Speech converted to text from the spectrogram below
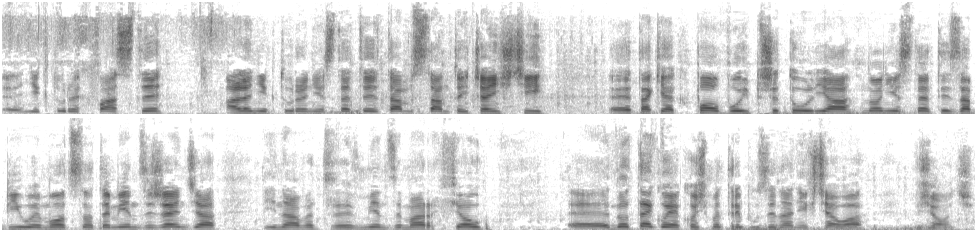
e, niektóre chwasty, ale niektóre niestety tam z tamtej części, e, tak jak pobój, przytulia, no niestety zabiły mocno te międzyrzędzia i nawet e, w między marchwią, e, no tego jakoś metrybuzyna nie chciała wziąć.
